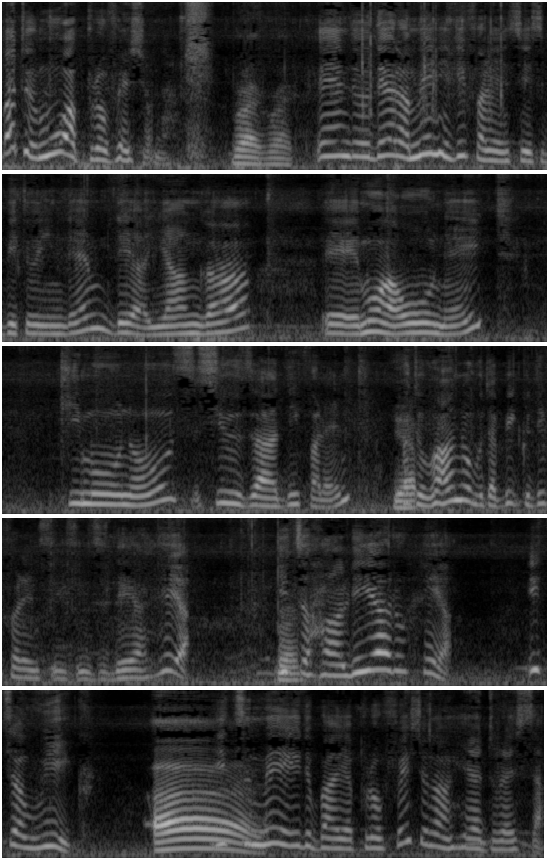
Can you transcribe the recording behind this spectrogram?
But more professional. Right. Right. And uh, there are many differences between them. They are younger, uh, more ornate. Kimonos, shoes are different. Yep. But one of the big differences is their hair. Right. It's her real hair. It's a wig. Ah. It's made by a professional hairdresser,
